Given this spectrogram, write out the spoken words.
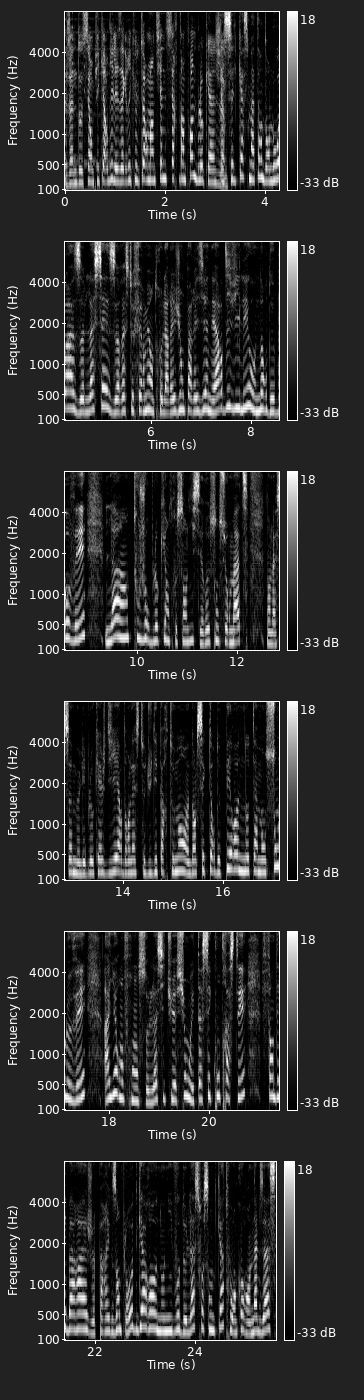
Jeanne Dossé en Picardie, les agriculteurs maintiennent certains points de blocage. C'est le cas ce matin dans l'Oise. La 16 reste fermée entre la région parisienne et Hardivillé au nord de Beauvais. La 1 toujours bloqué entre Senlis et Resson-sur-Mat. Dans la Somme, les blocages d'hier dans l'est du département, dans le secteur de Péronne notamment, sont levés. Ailleurs en France, la situation est assez contrastée. Fin des barrages, par exemple en Haute-Garonne au niveau de l'A64 ou encore en Alsace.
